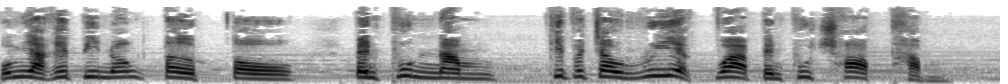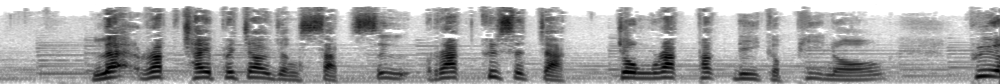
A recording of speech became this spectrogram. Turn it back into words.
ผมอยากให้พี่น้องเติบโต เป็นผู้นำที่พระเจ้าเรียกว่าเป็นผู้ชอบธรรม และรับใช้พระเจ้าอย่างสัตย์ซื่อรักคริสตจักรจงรักภักดีกับพี่น้อง เพื่อ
